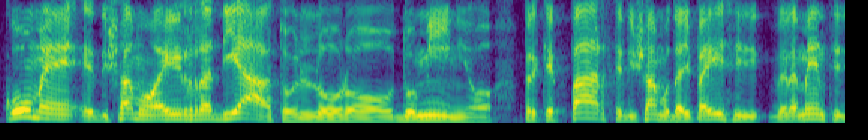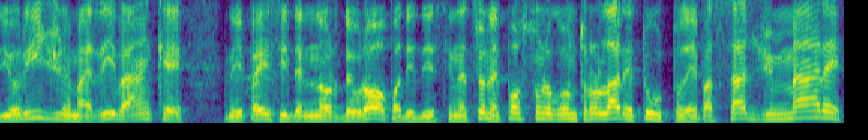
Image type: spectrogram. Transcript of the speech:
come eh, diciamo, è irradiato il loro dominio, perché parte diciamo, dai paesi veramente di origine, ma arriva anche nei paesi del nord Europa di destinazione. Possono controllare tutto, dai passaggi in mare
